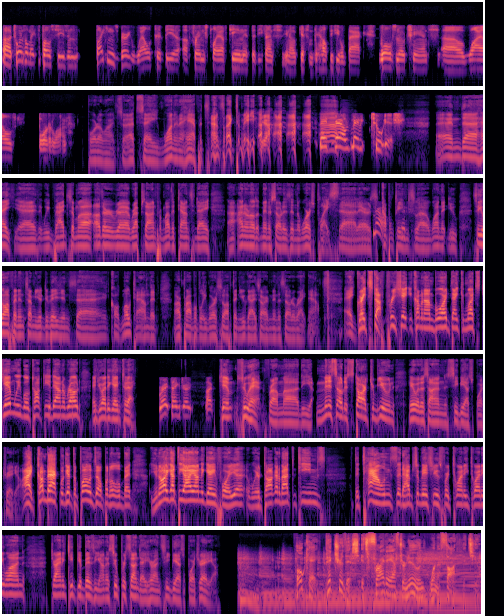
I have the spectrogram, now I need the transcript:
Uh, Twins will make the postseason. Vikings very well could be a, a fringe playoff team if the defense, you know, gets some healthy people back. Wolves, no chance. Uh, Wild, borderline. Borderline. So that's a one and a half. It sounds like to me. yeah. maybe, maybe two ish. And uh, hey, uh, we've had some uh, other uh, reps on from other towns today. Uh, I don't know that Minnesota is in the worst place. Uh, there's no, a couple teams, one that you see often in some of your divisions called Motown, that are probably worse off than you guys are in Minnesota right now. Hey, great stuff. Appreciate you coming on board. Thank you much, Jim. We will talk to you down the road. Enjoy the game today. Great. Thank you, Jody. Bye. Jim Souhan from uh, the Minnesota Star Tribune here with us on CBS Sports Radio. All right, come back. We'll get the phones open a little bit. You know, I got the eye on the game for you. We're talking about the teams, the towns that have some issues for 2021, trying to keep you busy on a Super Sunday here on CBS Sports Radio. Okay, picture this. It's Friday afternoon when a thought hits you.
